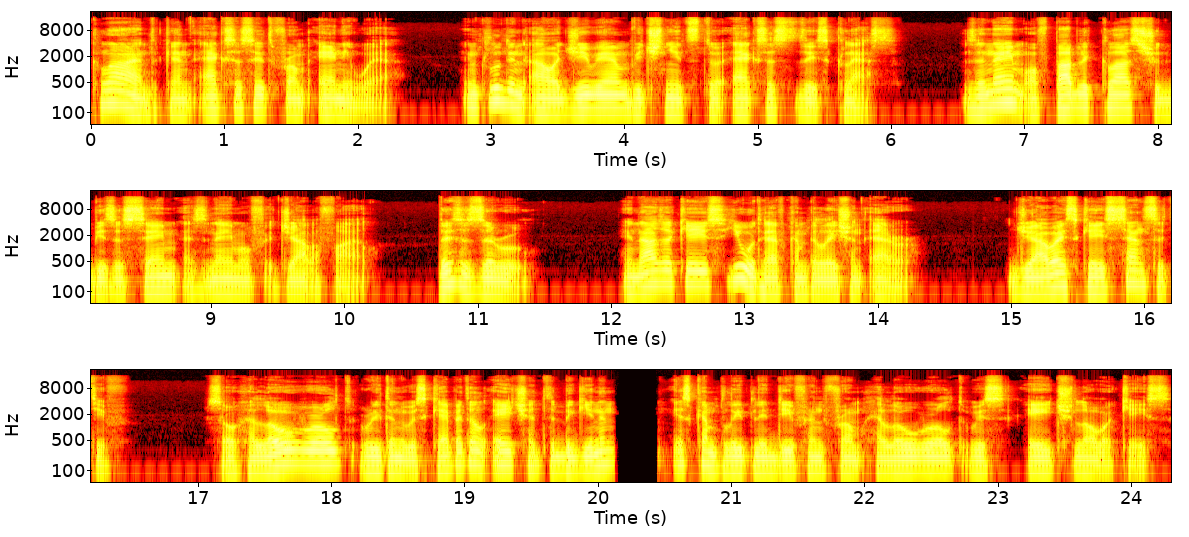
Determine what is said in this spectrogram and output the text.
client can access it from anywhere, including our JVM which needs to access this class. The name of public class should be the same as name of a Java file. This is the rule. In other case, you would have compilation error. Java is case sensitive, so hello world written with capital H at the beginning is completely different from hello world with h lowercase.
